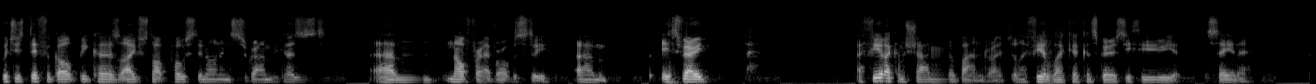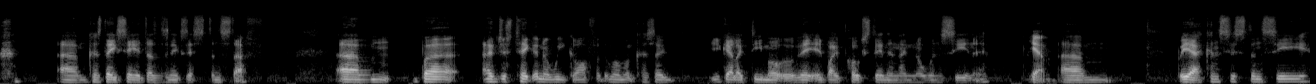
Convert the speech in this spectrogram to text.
which is difficult because I've stopped posting on Instagram because, um, not forever, obviously. Um, it's very. I feel like I'm shadow banned, right? And I feel like a conspiracy theory saying it, because they say it doesn't exist and stuff. Um, but I've just taken a week off at the moment because I you get like demotivated by posting and then no one's seeing it. Yeah. Um, but yeah, consistency.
